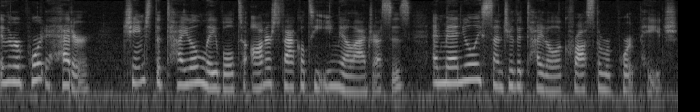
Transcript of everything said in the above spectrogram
In the report header, change the title label to Honors Faculty email addresses and manually center the title across the report page.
